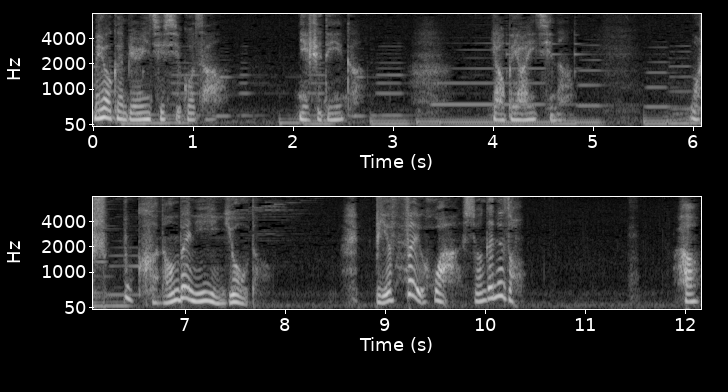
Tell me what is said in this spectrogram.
没有跟别人一起洗过澡，你是第一个。要不要一起呢？我是不可能被你引诱的，别废话，喜欢赶紧走。好。啊，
